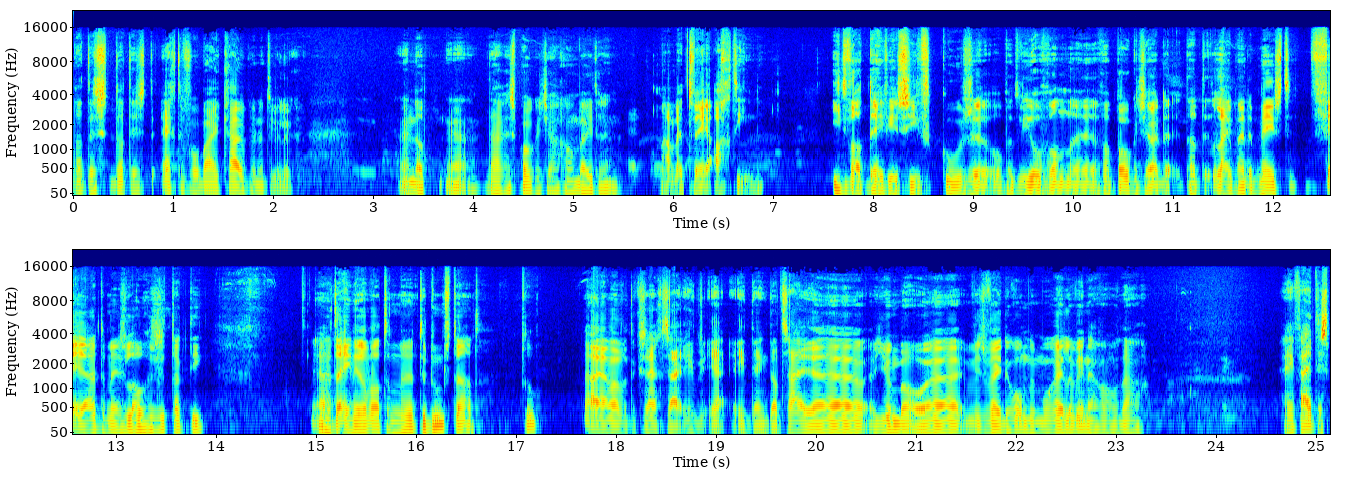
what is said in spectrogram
Dat is, dat is het echte voorbij kruipen natuurlijk. En dat, ja, daar is Pogacar gewoon beter in. Maar met 2.18. Iets wat defensief koersen op het wiel van, eh van Pogacar. Dat, dat lijkt mij de meest, veruit de meest logische tactiek. Ja. En het enige wat hem eh, te doen staat. Nou ja, maar wat ik zeg, zij, ik, ja, ik denk dat zij, eh, Jumbo, eh, is wederom de morele winnaar van vandaag. In feite is,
